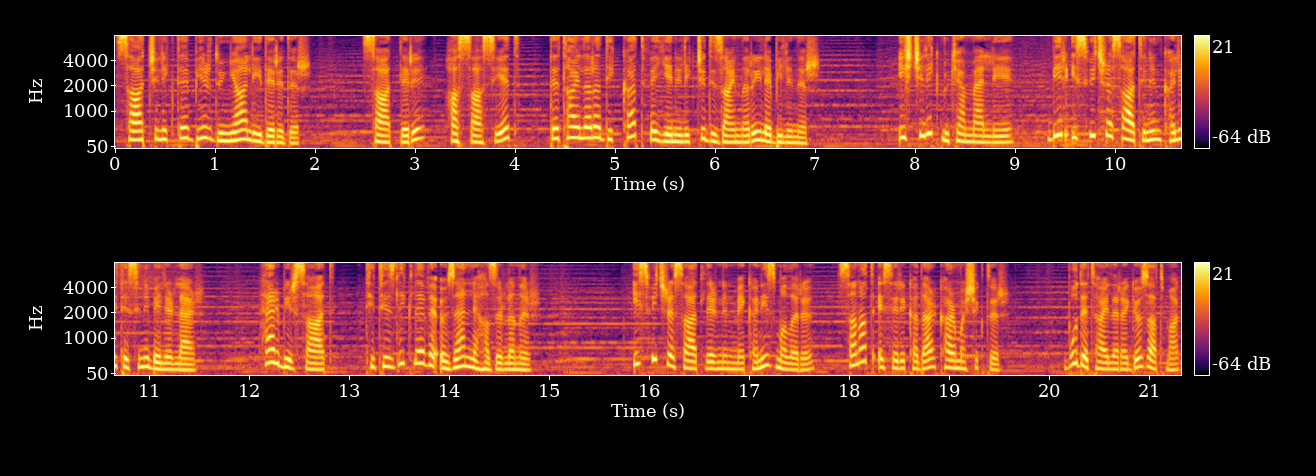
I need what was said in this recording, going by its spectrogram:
saatçilikte bir dünya lideridir. Saatleri, hassasiyet, detaylara dikkat ve yenilikçi dizaynlarıyla bilinir. İşçilik mükemmelliği, bir İsviçre saatinin kalitesini belirler. Her bir saat, titizlikle ve özenle hazırlanır. İsviçre saatlerinin mekanizmaları, sanat eseri kadar karmaşıktır. Bu detaylara göz atmak,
